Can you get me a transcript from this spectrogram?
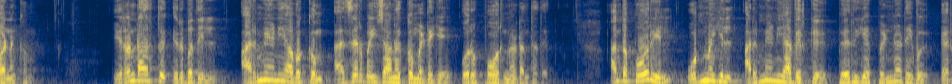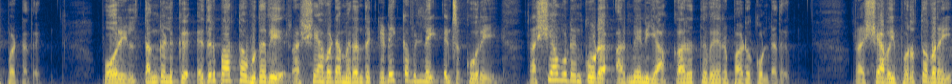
வணக்கம். இரண்டாயிரத்து இருபதில் அர்மேனியாவுக்கும் அஜர்பைஜானுக்கும் இடையே ஒரு போர் நடந்தது. அந்த போரில் உண்மையில் அர்மேனியாவிற்கு பெரிய பின்னடைவு ஏற்பட்டது. போரில் தங்களுக்கு எதிர்பார்த்த உதவி ரஷ்யாவிடமிருந்து கிடைக்கவில்லை என்று கூறி ரஷ்யாவுடன் கூட அர்மேனியா கருத்து வேறுபாடு கொண்டது. ரஷ்யாவை பொறுத்தவரை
